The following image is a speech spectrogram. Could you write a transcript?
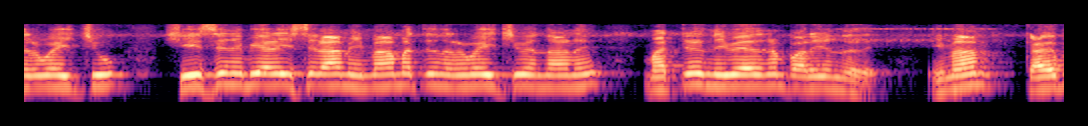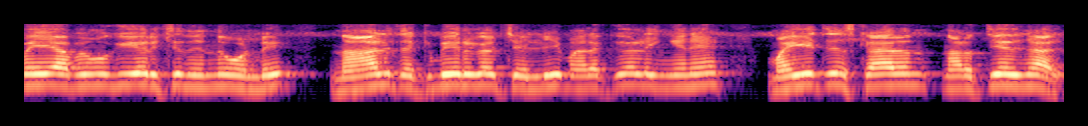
നിർവഹിച്ചു ഷീസ് നബി അലി ഇസ്ലാം ഇമാമത്ത് നിർവഹിച്ചു എന്നാണ് മറ്റൊരു നിവേദനം പറയുന്നത്. ഇമാം കഅബയെ അഭിമുഖീകരിച്ച് നിന്നുകൊണ്ട് നാല് തക്ബീറുകൾ ചൊല്ലി മലക്കുകൾ ഇങ്ങനെ മയ്യത്ത് നിസ്കാരം നടത്തിയതിനാൽ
